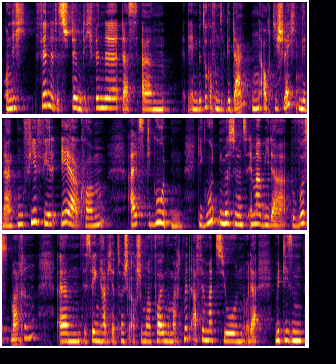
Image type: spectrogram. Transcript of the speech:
Und ich finde, das stimmt. Ich finde, dass ähm, in Bezug auf unsere Gedanken auch die schlechten Gedanken viel, viel eher kommen als die guten. Die guten müssen wir uns immer wieder bewusst machen. Ähm, deswegen habe ich ja zum Beispiel auch schon mal Folgen gemacht mit Affirmationen oder mit diesem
